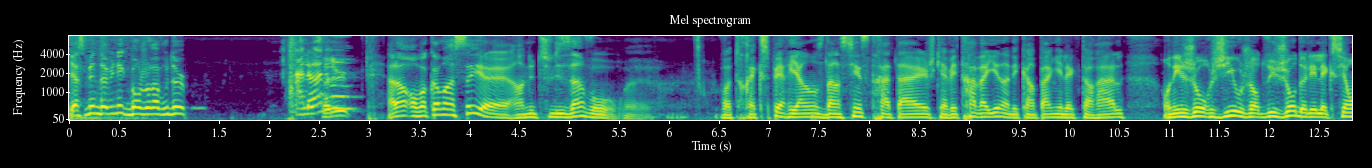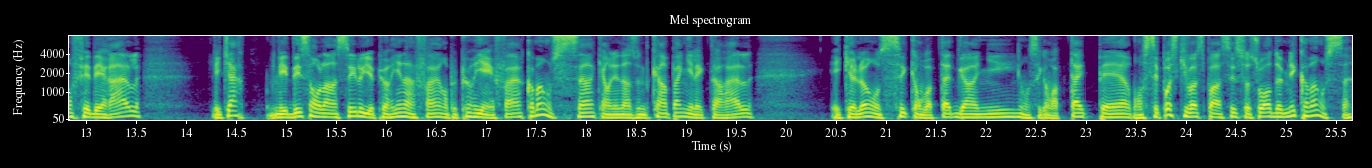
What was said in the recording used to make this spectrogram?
Yasmine, Dominique, bonjour à vous deux. Allô, allô? Alors, on va commencer euh, en utilisant vos, euh, votre expérience d'ancien stratège qui avait travaillé dans des campagnes électorales. On est jour J aujourd'hui, jour de l'élection fédérale. Les cartes, les dés sont lancés, il n'y a plus rien à faire, on peut plus rien faire. Comment on se sent quand on est dans une campagne électorale et que là, on sait qu'on va peut-être gagner, on sait qu'on va peut-être perdre, on sait pas ce qui va se passer ce soir. Dominique, comment on se sent?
